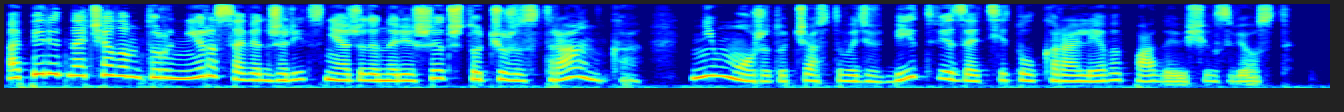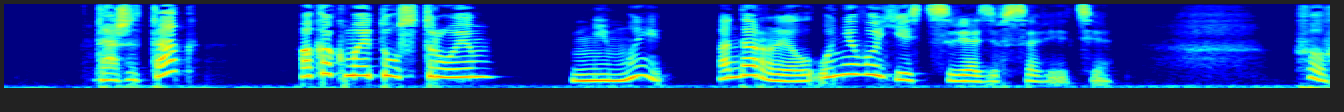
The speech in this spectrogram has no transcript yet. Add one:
А перед началом турнира совет жриц неожиданно решит, что чужестранка не может участвовать в битве за титул королевы падающих звезд. «Даже так? А как мы это устроим?» «Не мы, а Дарел. У него есть связи в совете». «Фух,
